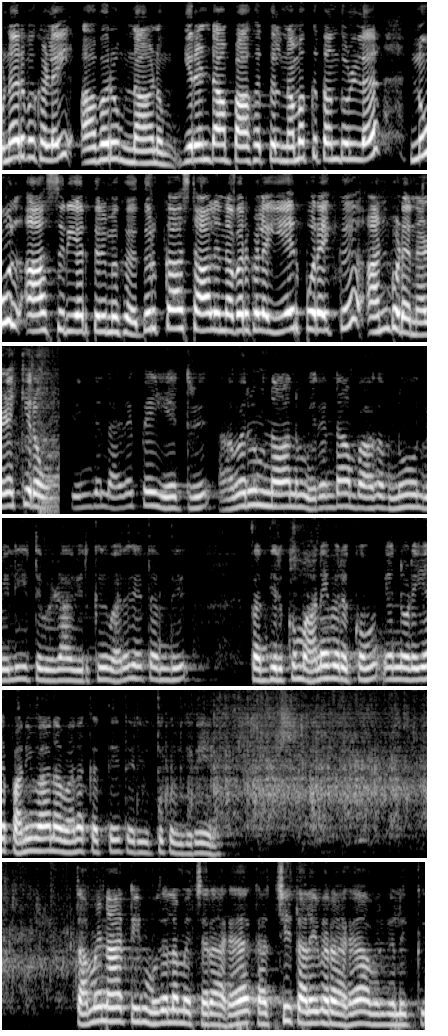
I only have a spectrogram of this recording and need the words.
உணர்வுகளை அவரும் நானும் இரண்டாம் பாகத்தில் நமக்கு தந்துள்ள நூல் ஆசிரியர் திருமிகு துர்கா ஸ்டாலின் அவர்களை ஏற்புரைக்கு அன்புடன் அழைக்கிறோம். எங்கள் அழைப்பை ஏற்று அவரும் நானும் இரண்டாம் பாகம் நூல் வெளியீட்டு விழாவிற்கு வருகை தந்து தந்திருக்கும் அனைவருக்கும் என்னுடைய பணிவான வணக்கத்தை தெரிவித்துக் கொள்கிறேன். தமிழ்நாட்டின் முதலமைச்சராக கட்சி தலைவராக அவர்களுக்கு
